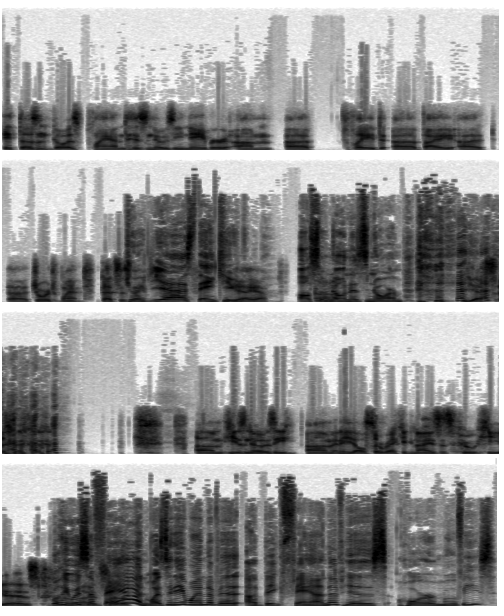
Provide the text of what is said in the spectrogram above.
it doesn't go as planned. His nosy neighbor um, uh, played uh, by uh, uh, George Wendt. That's his George. Name, yes, thank you. Yeah, yeah. Also um, known as Norm. yes. um, he's nosy, um, and he also recognizes who he is. Well, he was uh, a fan, so, wasn't he? One of a, a, big fan of his horror movies.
